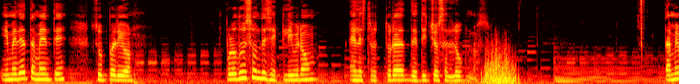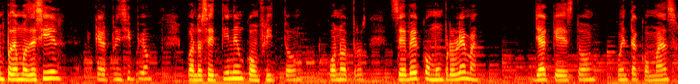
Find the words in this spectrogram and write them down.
inmediatamente superior produce un desequilibrio en la estructura de dichos alumnos. También podemos decir que al principio, cuando se tiene un conflicto con otros, se ve como un problema, ya que esto cuenta con más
